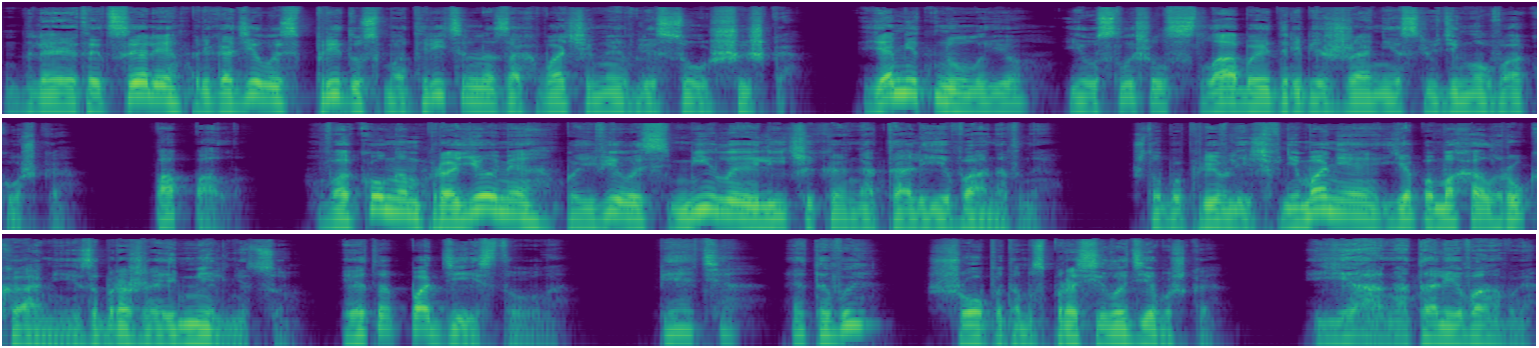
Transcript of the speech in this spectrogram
Для этой цели пригодилась предусмотрительно захваченная в лесу шишка. Я метнул ее и услышал слабое дребезжание слюдяного окошка. Попал. В оконном проеме появилась милая личика Натальи Ивановны. Чтобы привлечь внимание, я помахал руками, изображая мельницу. Это подействовало. «Петя, это вы?» — шепотом спросила девушка. «Я, Наталья Ивановна».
